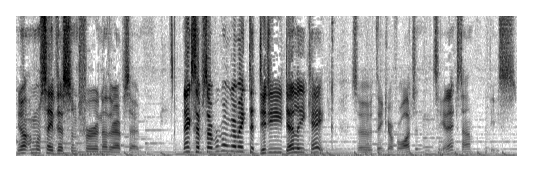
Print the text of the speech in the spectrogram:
You know, I'm gonna save this one for another episode. Next episode, we're gonna go make the Digi Deli Cake. So, thank you all for watching. See you next time. Peace.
